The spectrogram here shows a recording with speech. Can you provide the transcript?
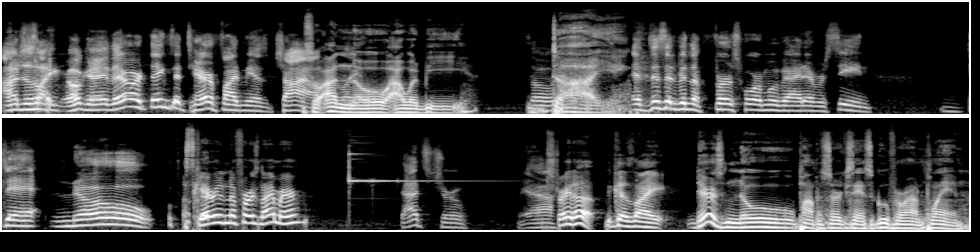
I was just like, okay, there are things that terrified me as a child. So I Like, know I would be So dying. if this had been the first horror movie I had ever seen, de- no, Scarier than the first nightmare. That's true. Yeah. Straight up. Because like there's no pomp and circumstance of goofing around playing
